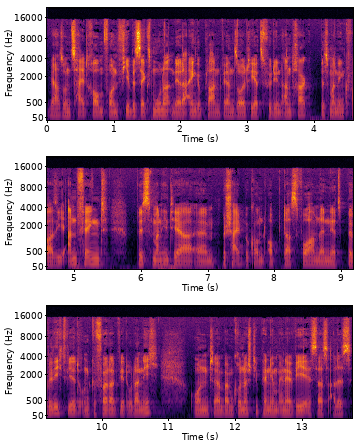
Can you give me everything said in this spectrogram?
ja, so einen Zeitraum von vier bis sechs Monaten, der da eingeplant werden sollte jetzt für den Antrag, bis man den quasi anfängt, bis man hinterher ähm, Bescheid bekommt, ob das Vorhaben denn jetzt bewilligt wird und gefördert wird oder nicht. Und äh, beim Gründerstipendium NRW ist das alles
